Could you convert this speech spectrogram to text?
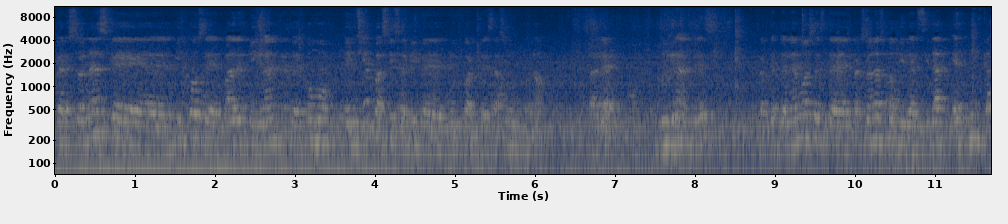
personas que, hijos de padres migrantes, de como en Chiapas sí se vive muy fuerte ese asunto, ¿no? ¿Sale? Migrantes, lo que tenemos este, personas con diversidad étnica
